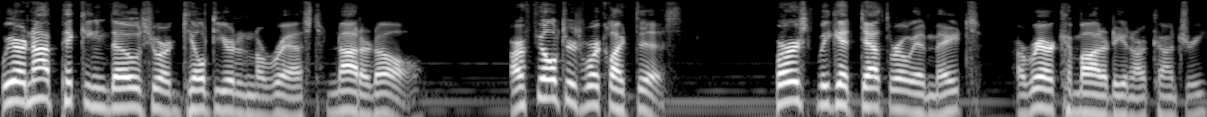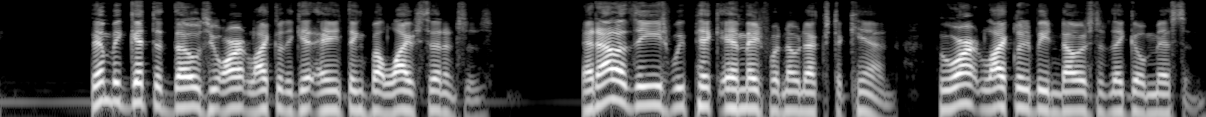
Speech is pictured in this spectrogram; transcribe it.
We are not picking those who are guiltier than the rest, not at all. Our filters work like this. First, we get death row inmates, a rare commodity in our country. Then we get to those who aren't likely to get anything but life sentences. And out of these we pick inmates with no next of kin, who aren't likely to be noticed if they go missing.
